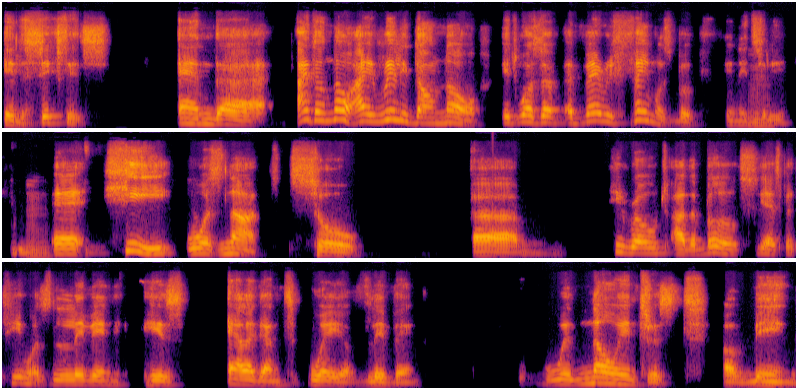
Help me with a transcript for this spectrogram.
in the 60s. And uh, I don't know. I really don't know. It was a, a very famous book in mm. Italy. Mm-hmm. Uh, he was not so. Um, he wrote other books, yes, but he was living his elegant way of living with no interest of being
